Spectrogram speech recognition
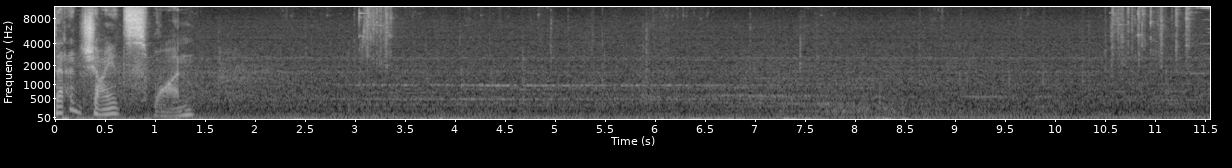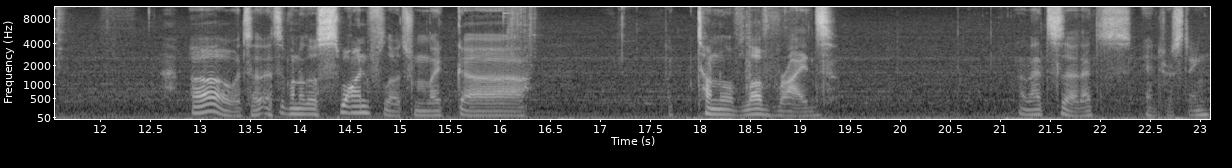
Is that a giant swan? Oh, it's a it's one of those swan floats from like uh like Tunnel of Love rides. Oh, that's uh, that's interesting.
